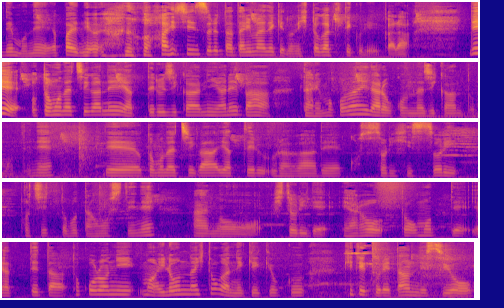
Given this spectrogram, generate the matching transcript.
でもねやっぱりね あの配信すると当たり前だけどね人が来てくれるからでお友達がねやってる時間にやれば誰も来ないだろうこんな時間と思ってねでお友達がやってる裏側でこっそりひっそりポチッとボタンを押してねあの一人でやろうと思ってやってたところに、まあ、いろんな人がね結局来てくれたんですよ。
